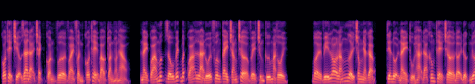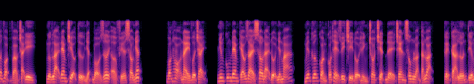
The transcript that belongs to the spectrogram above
có thể triệu ra đại trạch còn vừa vài phần có thể bảo toàn hoàn hảo, này quá mức dấu vết bất quá là đối phương tay trắng trở về chứng cứ mà thôi bởi vì lo lắng người trong nhà gặp, tiên đội này thủ hạ đã không thể chờ đợi được nữa vọt vào trại đi, ngược lại đem triệu tử nhật bỏ rơi ở phía sau nhất. Bọn họ này vừa chạy, nhưng cũng đem kéo dài sau đại đội nhân mã, miễn cưỡng còn có thể duy trì đội hình cho triệt để chen sông loạn tán loạn, kể cả lớn tiếng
